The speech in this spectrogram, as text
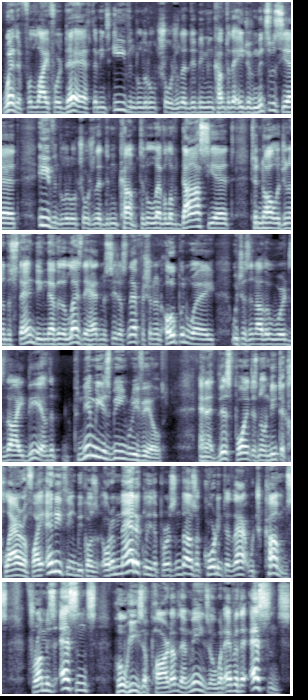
whether for life or death. That means even the little children that didn't even come to the age of mitzvahs yet, even the little children that didn't come to the level of das yet, to knowledge and understanding, nevertheless, they had Mesiras Nefesh in an open way, which is, in other words, the idea of the Pnimi is being revealed. And at this point, there's no need to clarify anything because automatically the person does according to that which comes from his essence, who he's a part of. That means, or whatever the essence,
